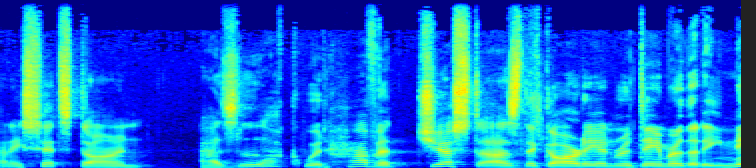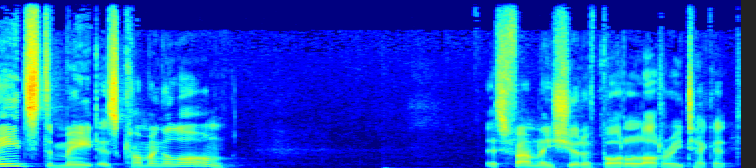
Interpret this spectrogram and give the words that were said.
and he sits down as luck would have it, just as the guardian redeemer that he needs to meet is coming along. This family should have bought a lottery ticket.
